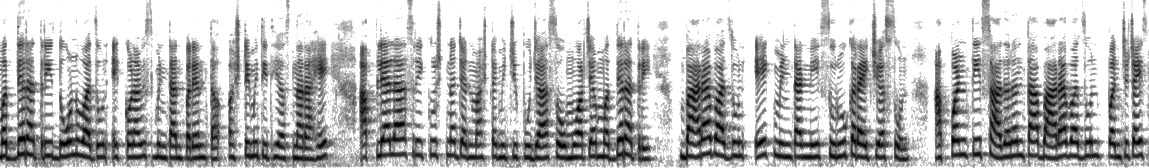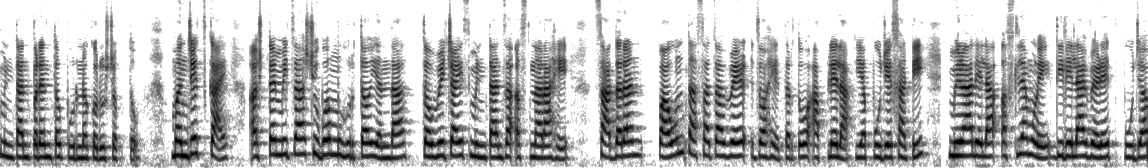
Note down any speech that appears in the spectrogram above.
मध्यरात्री दोन वाजून एकोणावीस मिनिटांपर्यंत अष्टमी तिथी असणार आहे. आपल्याला श्रीकृष्ण जन्माष्टमीची पूजा सोमवारच्या मध्यरात्री बारा वाजून एक मिनिटांनी सुरू करायची असून आपण ती साधारणतः बारा वाजून पंचेचाळीस मिनिटांपर्यंत पूर्ण करू शकतो. म्हणजेच काय? अष्टमीचा शुभ मुहूर्त यंदा चव्वेचाळीस मिनिटांचा असणार आहे. साधारण पाऊण तासाचा वेळ जो आहे तर तो आपल्याला या पूजेसाठी मिळालेला असल्यामुळे दिलेल्या वेळेत पूजा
